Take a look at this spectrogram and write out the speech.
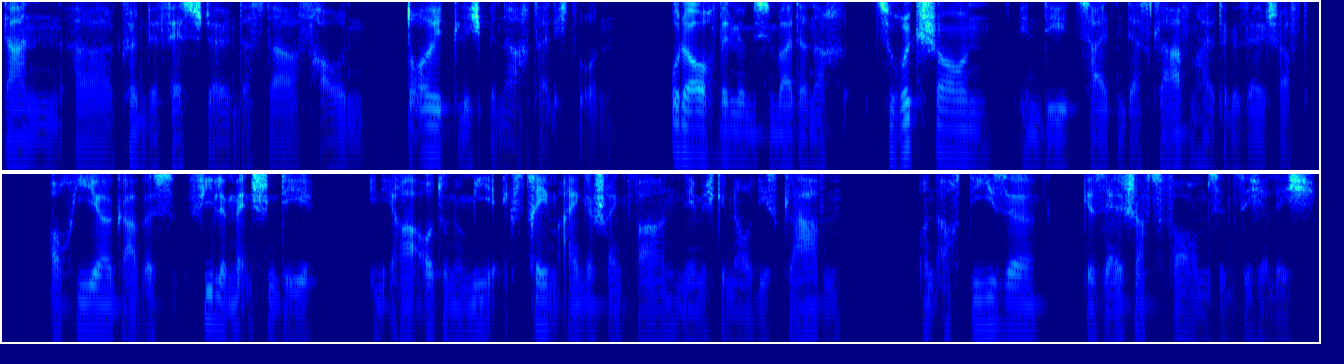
dann äh, können wir feststellen, dass da Frauen deutlich benachteiligt wurden. Oder auch wenn wir ein bisschen weiter nach zurückschauen in die Zeiten der Sklavenhaltergesellschaft. Auch hier gab es viele Menschen, die in ihrer Autonomie extrem eingeschränkt waren, nämlich genau die Sklaven. Und auch diese Gesellschaftsformen sind sicherlich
